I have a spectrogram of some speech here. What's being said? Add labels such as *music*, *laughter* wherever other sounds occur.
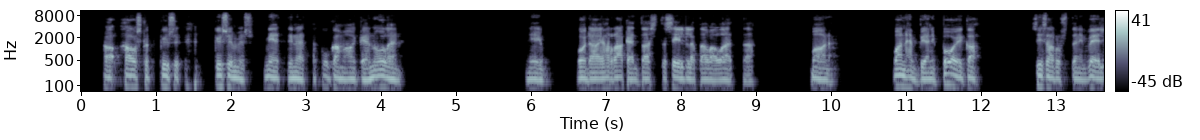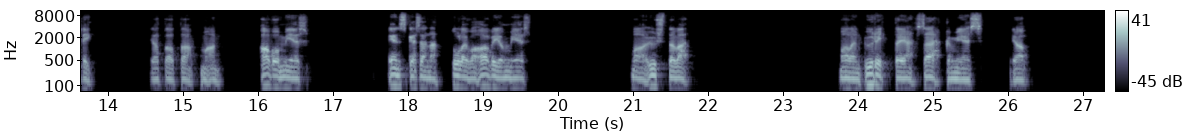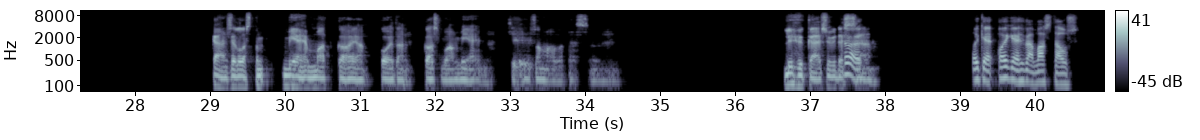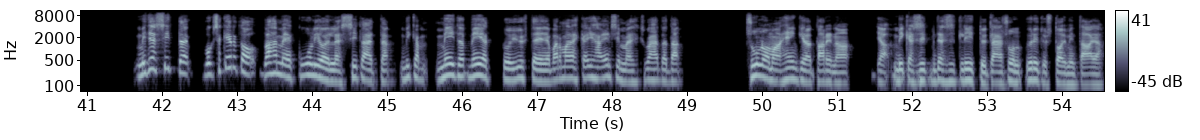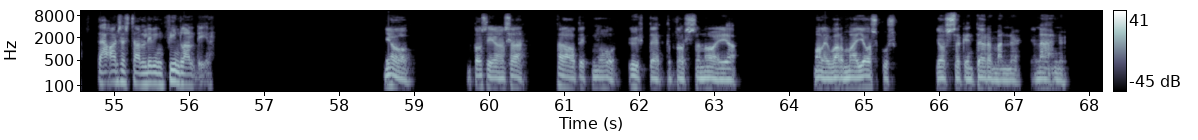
hauska kysy- kysymys miettinyt, että kuka mä oikein olen. Niin voidaan ihan rakentaa sitä sillä tavalla, että mä oon vanhempieni poika, sisarusteni veli ja tota, mä oon avomies, ensi kesänä tuleva aviomies, mä oon ystävä, mä olen yrittäjä, sähkömies ja käyn sellaista miehen matkaa ja koitan kasvaa miehenä siinä samalla tässä lyhykäisyydessään. Oikein, oikein hyvä vastaus. Miten sitten, voiko sä kertoa vähän meidän kuulijoille sitä, että mikä meitä, meidät tuli yhteen ja varmaan ehkä ihan ensimmäiseksi vähän tätä sun omaa henkilötarinaa ja mikä se sit, miten se sitten liittyy tähän sun yritystoimintaan ja tähän Ancestral Living Finlandiin? Joo, tosiaan sä, sä otit muuhun yhteyttä tuossa noin ja mä olin varmaan joskus jossakin törmännyt ja nähnyt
